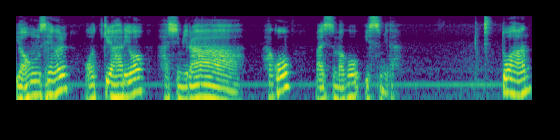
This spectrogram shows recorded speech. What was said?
영생을 얻게 하려 하심이라 하고 말씀하고 있습니다. 또한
